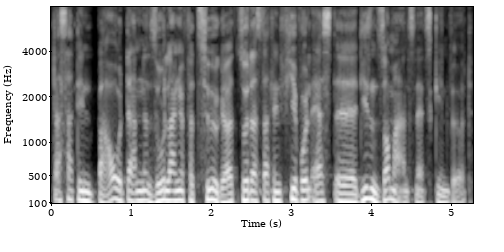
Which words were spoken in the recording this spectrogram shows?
das hat den Bau dann so lange verzögert, so dass Datteln 4 wohl erst äh, diesen Sommer ans Netz gehen wird.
